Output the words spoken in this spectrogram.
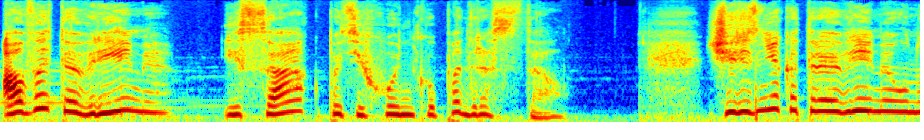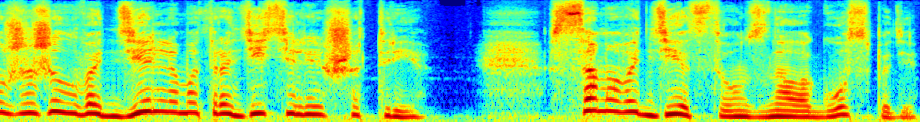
А в это время Исаак потихоньку подрастал. Через некоторое время он уже жил в отдельном от родителей шатре – с самого детства он знал о Господе,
